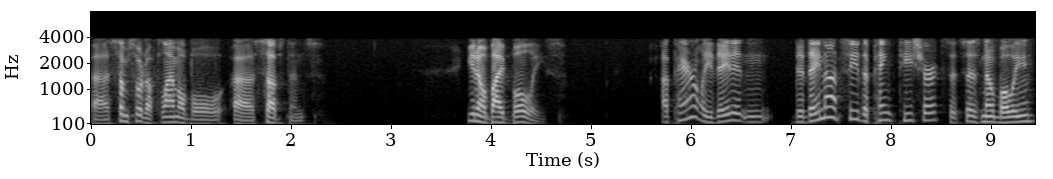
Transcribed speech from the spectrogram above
uh, some sort of flammable uh, substance, you know, by bullies. Apparently, they didn't. Did they not see the pink T-shirts that says "No bullying"?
